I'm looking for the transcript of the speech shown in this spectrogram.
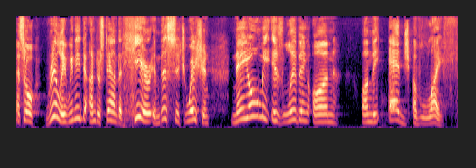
And so, really, we need to understand that here in this situation, Naomi is living on, on the edge of life.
